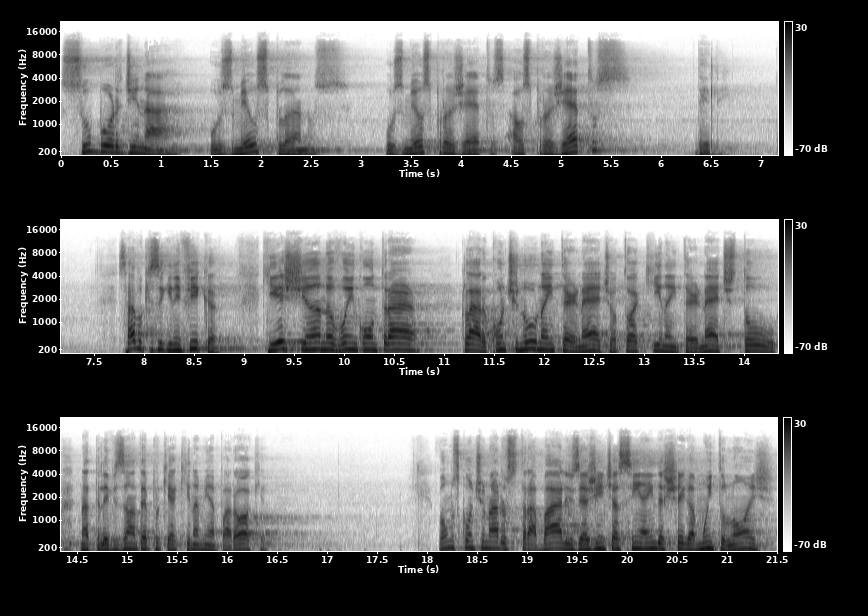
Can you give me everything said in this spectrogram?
Subordinar os meus planos, os meus projetos aos projetos dele. Sabe o que significa? Que este ano eu vou encontrar, claro, continuo na internet, eu estou aqui na internet, estou na televisão, até porque aqui na minha paróquia. Vamos continuar os trabalhos e a gente assim ainda chega muito longe.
